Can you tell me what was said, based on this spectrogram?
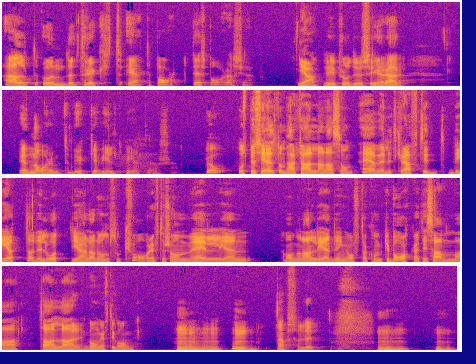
allt undertryckt ätbart, det sparas ju. Ja. Vi producerar enormt mycket viltbete. Alltså. Jo. Och speciellt de här tallarna som är väldigt kraftigt betade, låt gärna dem stå kvar eftersom älgen av någon anledning ofta kommer tillbaka till samma tallar gång efter gång. Mm, mm, absolut. Mm, mm.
